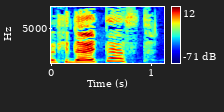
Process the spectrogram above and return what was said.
Відкидає тест.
